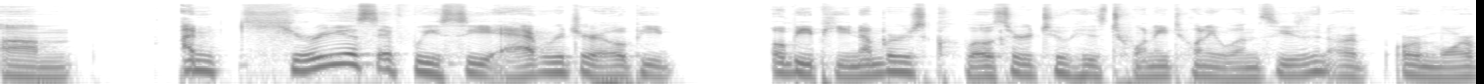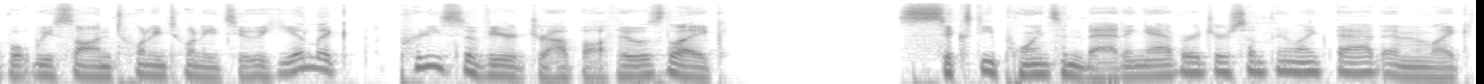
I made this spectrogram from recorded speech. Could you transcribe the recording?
Um, I'm curious if we see average or OP, OBP numbers closer to his 2021 season or, or more of what we saw in 2022. He had like a pretty severe drop off. It was like 60 points in batting average or something like that, and like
